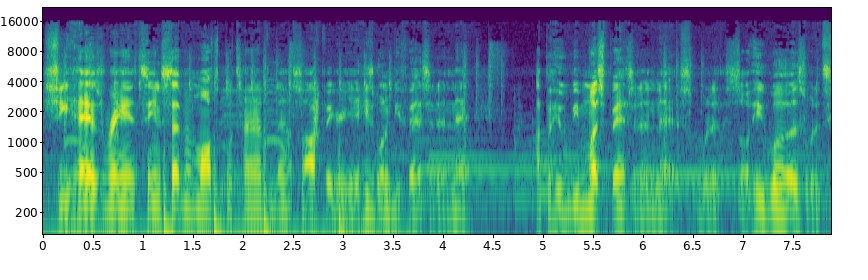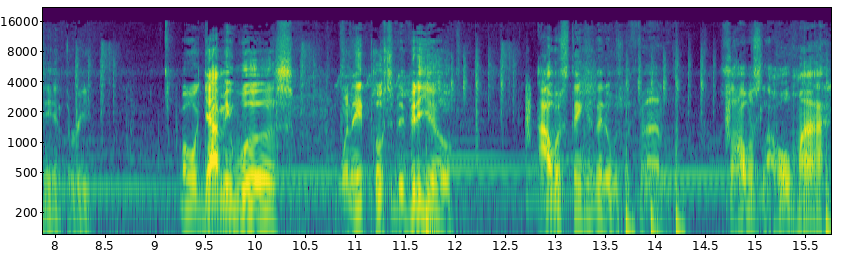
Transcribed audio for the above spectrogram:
she has ran 10 7 multiple times now. So I figure, yeah, he's going to be faster than that. I thought he would be much faster than that. So he was with a 10 3. But what got me was when they posted the video, I was thinking that it was the final. So I was like, oh my, you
